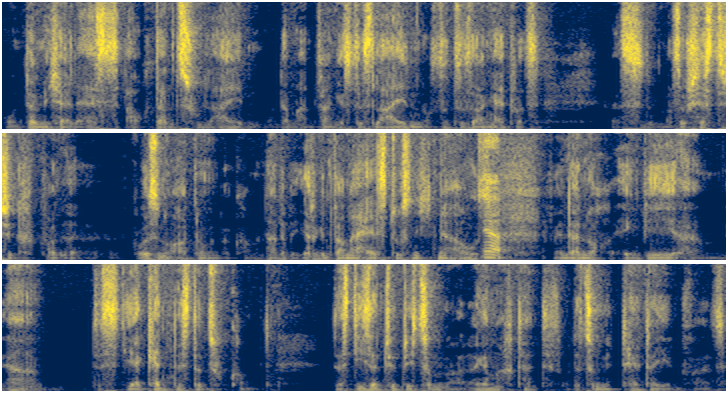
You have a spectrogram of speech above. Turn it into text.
unter Michael S. auch dann zu leiden. Und am Anfang ist das Leiden noch sozusagen etwas, was masochistische Größenordnungen bekommen hat, aber irgendwann mal hältst du es nicht mehr aus, ja. wenn dann noch irgendwie ähm, ja, dass die Erkenntnis dazu kommt, dass dieser Typ dich zum Mörder gemacht hat oder zum Mittäter jedenfalls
